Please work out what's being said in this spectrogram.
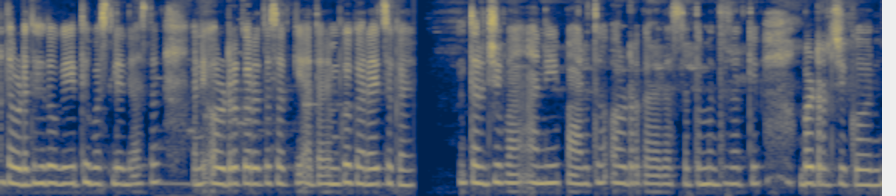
तेवढ्यात हे दोघे इथे बसलेले असतात आणि ऑर्डर करत असतात की आता नेमकं करायचं काय? तर जेव्हा आणि पार्थ ऑर्डर करायचं असतात तर मग जसं की butter chicken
